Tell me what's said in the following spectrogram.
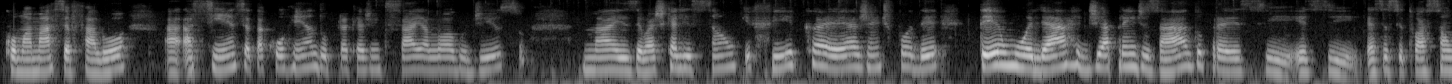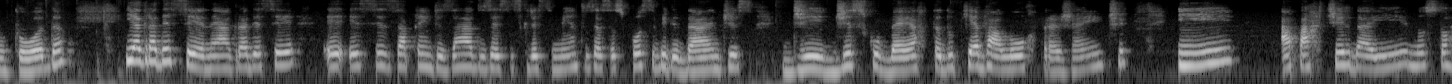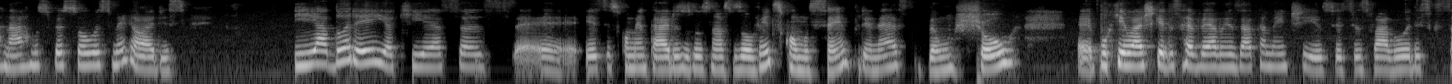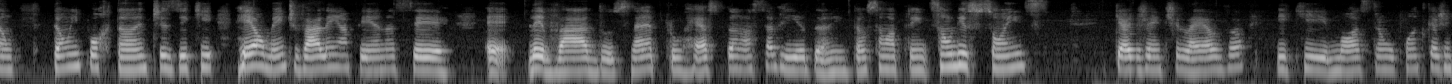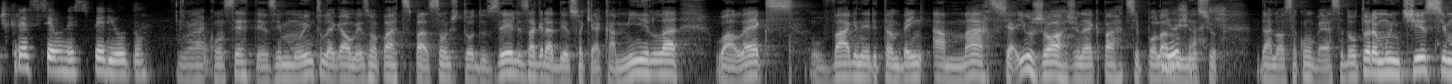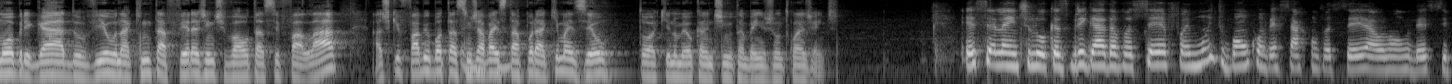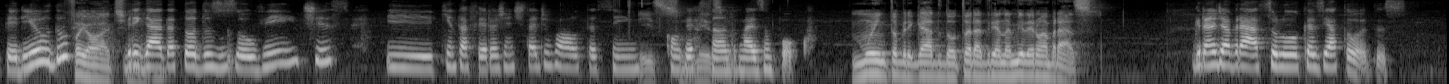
Como a Márcia falou, a, a ciência está correndo para que a gente saia logo disso, mas eu acho que a lição que fica é a gente poder ter um olhar de aprendizado para esse, esse, essa situação toda e agradecer, né? Agradecer esses aprendizados, esses crescimentos, essas possibilidades de descoberta do que é valor para a gente e, a partir daí, nos tornarmos pessoas melhores. E adorei aqui essas, é, esses comentários dos nossos ouvintes, como sempre, né? Dão um show é, porque eu acho que eles revelam exatamente isso, esses valores que são tão importantes e que realmente valem a pena ser é, levados né, para o resto da nossa vida. Então, são, são lições que a gente leva e que mostram o quanto que a gente cresceu nesse período. Ah, com certeza. E muito legal mesmo a participação de todos eles. Agradeço aqui a Camila, o Alex, o Wagner e também a Márcia e o Jorge, né, que participou lá e no início da nossa conversa. Doutora, muitíssimo obrigado, viu? Na quinta-feira a gente volta a se falar. Acho que Fábio Botassin uhum. já vai estar por aqui, mas eu tô aqui no meu cantinho também junto com a gente. Excelente, Lucas. Obrigada a você. Foi muito bom conversar com você ao longo desse período. Foi ótimo. Obrigada a todos os ouvintes. E quinta-feira a gente está de volta, assim, Isso conversando mesmo. mais um pouco. Muito obrigado, doutora Adriana Miller. Um abraço. Grande abraço, Lucas, e a todos.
